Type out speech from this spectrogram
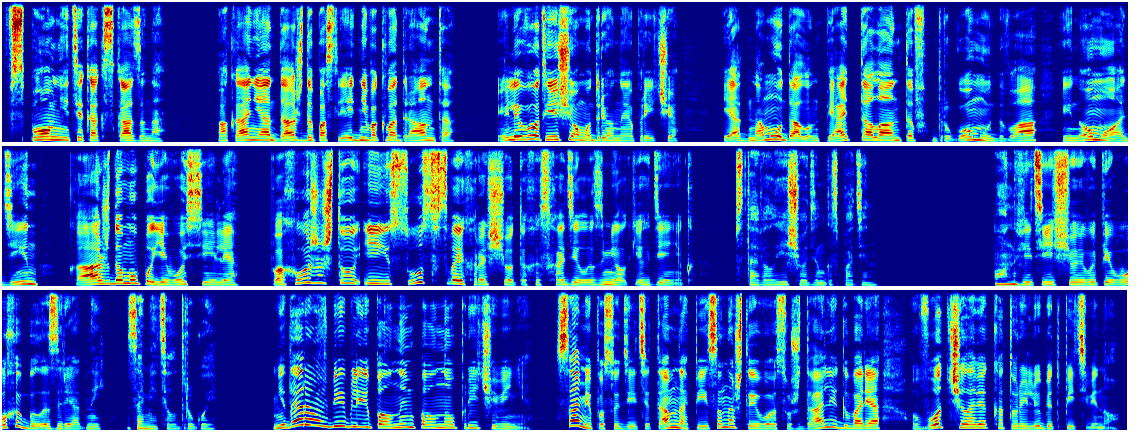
«Вспомните, как сказано, пока не отдашь до последнего квадранта. Или вот еще мудрёная притча. И одному дал он пять талантов, другому — два, иному — один, каждому по его силе. Похоже, что и Иисус в своих расчетах исходил из мелких денег —— вставил еще один господин. «Он ведь еще и выпивоха был изрядный», — заметил другой. «Недаром в Библии полным-полно притч о вине. Сами посудите, там написано, что его осуждали, говоря, вот человек, который любит пить вино.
